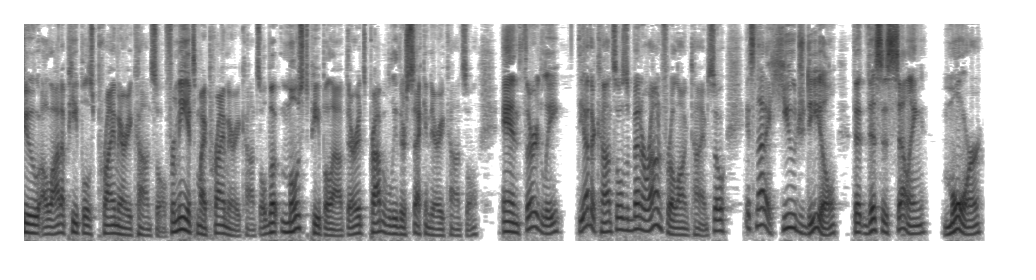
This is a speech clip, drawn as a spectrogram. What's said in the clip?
to a lot of people's primary console. For me, it's my primary console, but most people out there, it's probably their secondary console. And thirdly, the other consoles have been around for a long time. So it's not a huge deal that this is selling more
